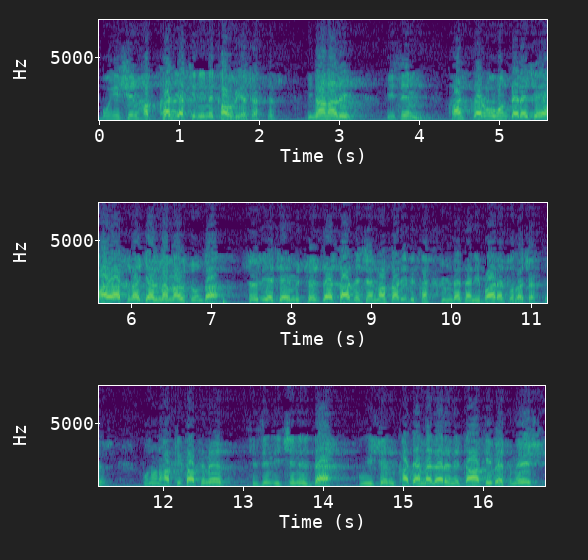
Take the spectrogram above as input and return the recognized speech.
Bu işin hakkal yakinini kavrayacaktır. Binaenaleyh bizim kalp ve ruhun dereceyi hayatına gelme mevzunda söyleyeceğimiz sözler sadece nazari birkaç cümleden ibaret olacaktır. Bunun hakikatini sizin içinizde bu işin kademelerini takip etmiş,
